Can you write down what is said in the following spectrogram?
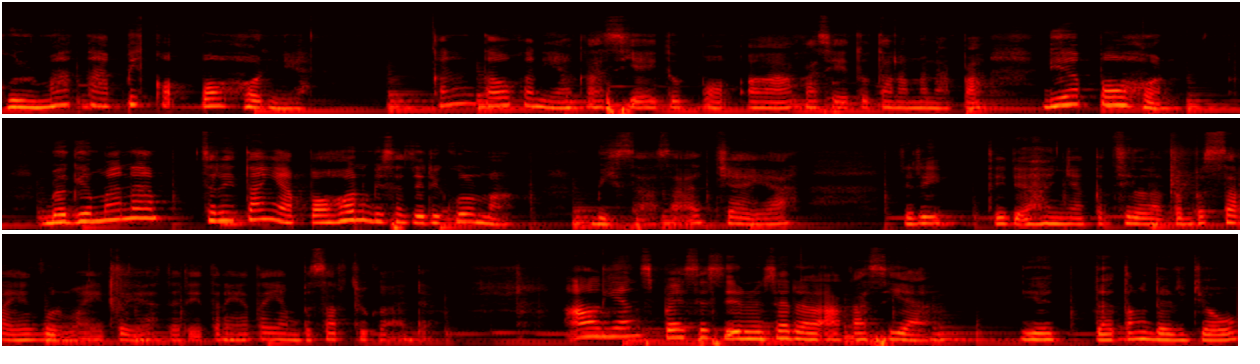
Gulma tapi kok pohon ya? Kalian tahu kan ya akasia itu uh, akasia itu tanaman apa? Dia pohon. Bagaimana ceritanya pohon bisa jadi gulma? Bisa saja ya. Jadi tidak hanya kecil atau besar ya gulma itu ya jadi ternyata yang besar juga ada alien spesies di Indonesia adalah akasia dia datang dari jauh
